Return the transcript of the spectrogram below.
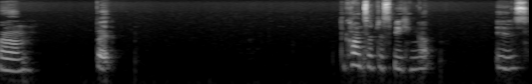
Um, but the concept of speaking up is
